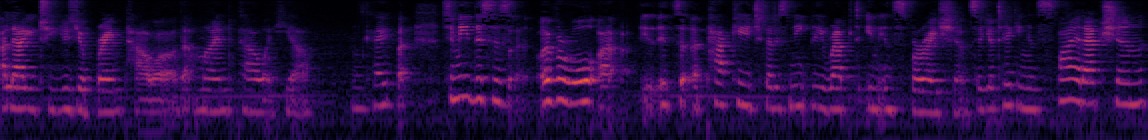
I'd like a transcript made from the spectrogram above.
allow you to use your brain power, that mind power here. Okay, but to me, this is overall, uh, it's a package that is neatly wrapped in inspiration. So you're taking inspired action,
